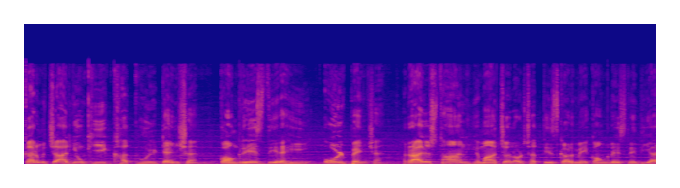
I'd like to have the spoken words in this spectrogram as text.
कर्मचारियों की खत्म हुई टेंशन। कांग्रेस दे रही ओल्ड पेंशन। राजस्थान, हिमाचल और छत्तीसगढ़ में कांग्रेस ने दिया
